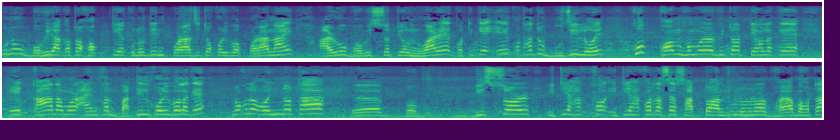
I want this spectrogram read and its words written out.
কোনো বহিৰাগত শক্তিয়ে কোনোদিন পৰাজিত কৰিব পৰা নাই আৰু ভৱিষ্যতেও নোৱাৰে। গতিকে এই কথাটো বুজি লৈ খুব কম সময়ৰ ভিতৰত তেওঁলোকে এই কা নামৰ আইনখন বাতিল কৰিব লাগে। নহ'লে অন্যথা বিশ্বৰ ইতিহাস ইতিহাসত আছে ছাত্ৰ আন্দোলনৰ ভয়াৱহতা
